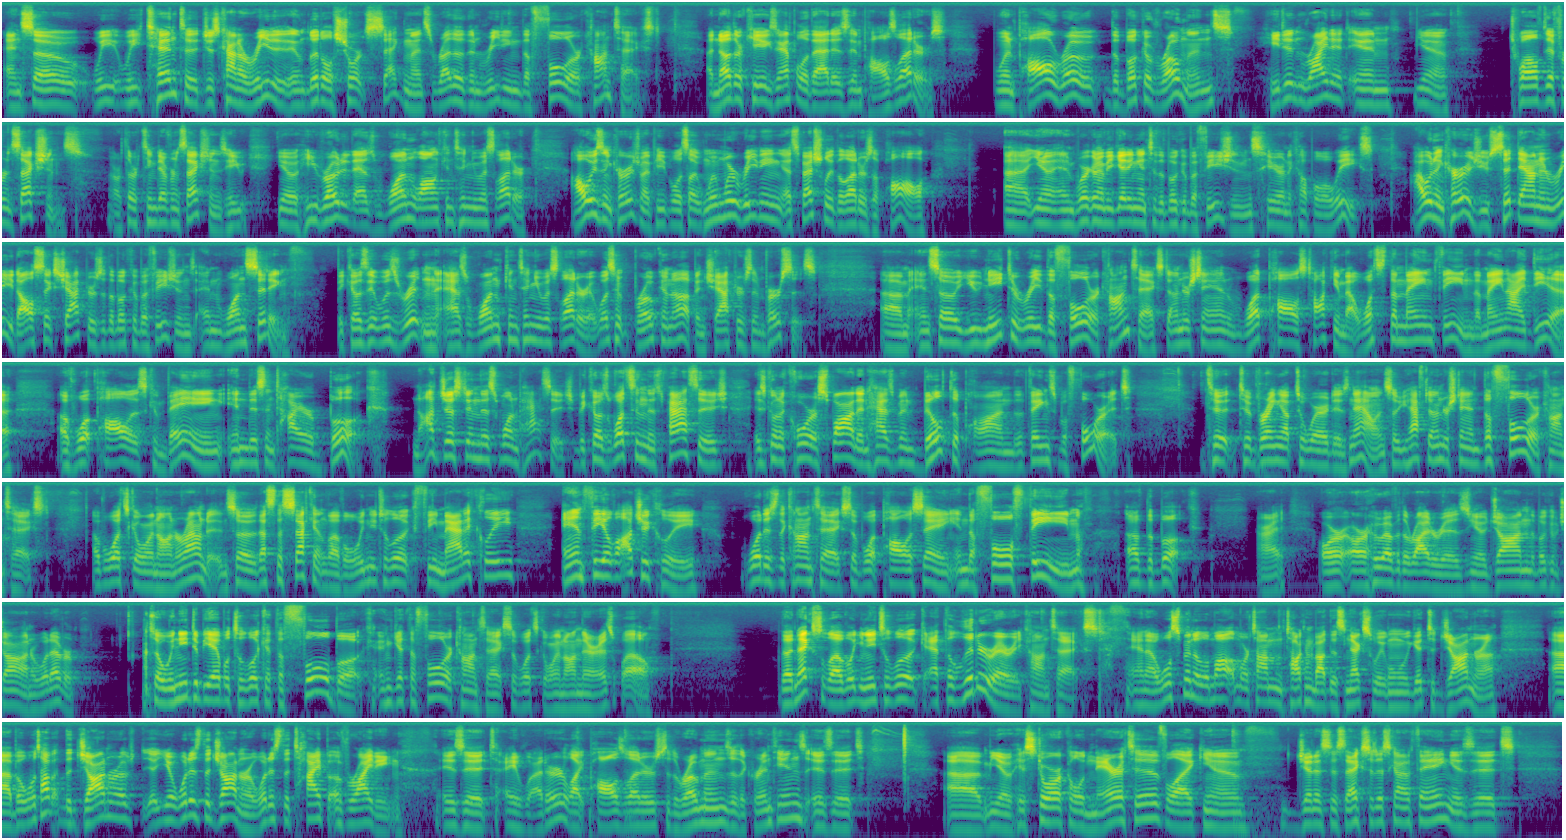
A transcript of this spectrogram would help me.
And so we, we tend to just kind of read it in little short segments rather than reading the fuller context. Another key example of that is in Paul's letters. When Paul wrote the book of Romans, he didn't write it in, you know, 12 different sections or 13 different sections. He, you know, he wrote it as one long continuous letter. I always encourage my people, it's like when we're reading, especially the letters of Paul, uh, you know, and we're going to be getting into the book of Ephesians here in a couple of weeks. I would encourage you sit down and read all six chapters of the book of Ephesians in one sitting because it was written as one continuous letter. It wasn't broken up in chapters and verses. Um, and so you need to read the fuller context to understand what Paul is talking about. What's the main theme, the main idea of what Paul is conveying in this entire book, not just in this one passage, because what's in this passage is going to correspond and has been built upon the things before it to, to bring up to where it is now. And so you have to understand the fuller context of what's going on around it. And so that's the second level. We need to look thematically and theologically what is the context of what Paul is saying in the full theme of the book. All right? Or, or whoever the writer is, you know, John, the book of John, or whatever. So we need to be able to look at the full book and get the fuller context of what's going on there as well. The next level, you need to look at the literary context. And uh, we'll spend a lot more time talking about this next week when we get to genre. Uh, but we'll talk about the genre of, you know, what is the genre? What is the type of writing? Is it a letter like Paul's letters to the Romans or the Corinthians? Is it, um, you know, historical narrative like, you know, Genesis, Exodus kind of thing? Is it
